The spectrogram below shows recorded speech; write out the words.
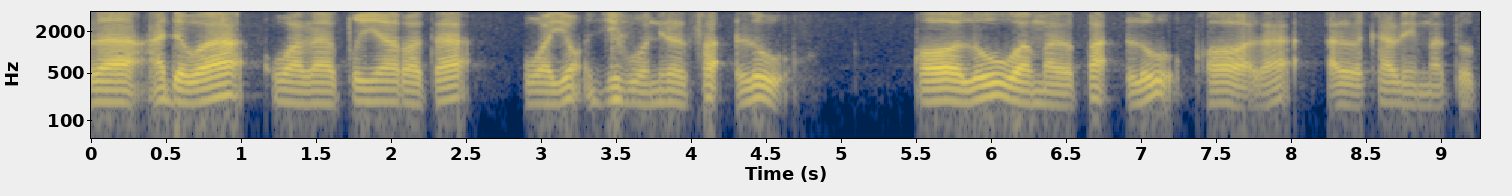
La adwa wa la tiyarata wa yu'jibunil fa'lu. Qalu wa mal fa'lu qala al kalimatu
